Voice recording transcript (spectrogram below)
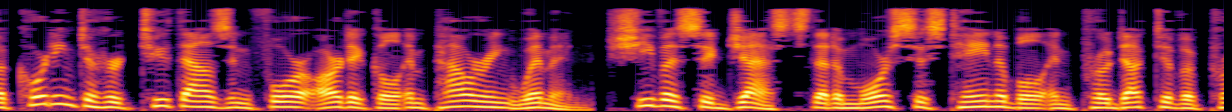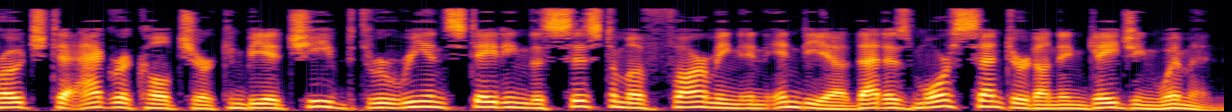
According to her 2004 article Empowering Women, Shiva suggests that a more sustainable and productive approach to agriculture can be achieved through reinstating the system of farming in India that is more centered on engaging women.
